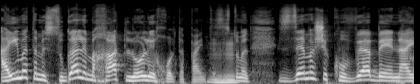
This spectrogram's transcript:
האם אתה מסוגל למחרת לא לאכול את ה pint הזה? Mm-hmm. זאת אומרת, זה מה שקובע בעיניי,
